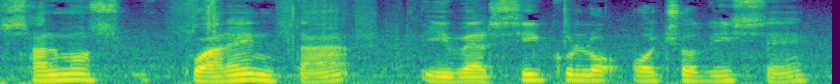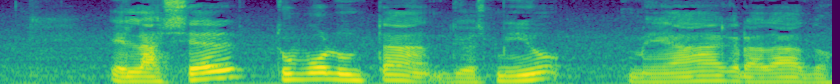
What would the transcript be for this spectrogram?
Salmos 40 y versículo 8 dice, el hacer tu voluntad, Dios mío, me ha agradado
